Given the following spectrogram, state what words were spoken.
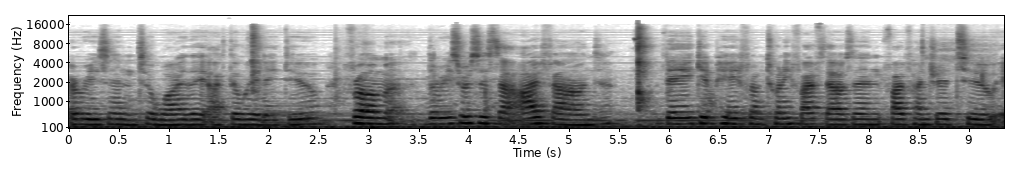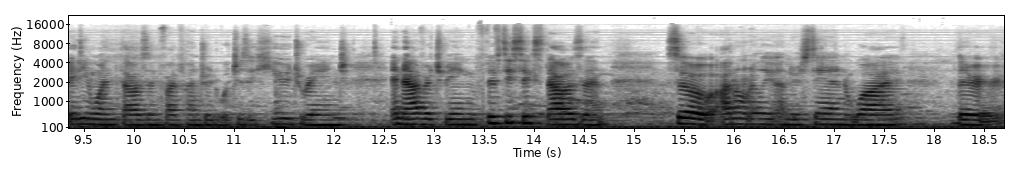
a reason to why they act the way they do. From the resources that I found, they get paid from 25,500 to 81,500, which is a huge range, an average being 56,000. So I don't really understand why they're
